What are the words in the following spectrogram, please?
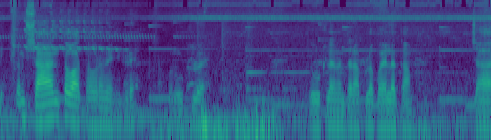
एकदम शांत वातावरण आहे इकडे. आपण उठलो आहे ते उठल्यानंतर आपलं पहिलं काम चहा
